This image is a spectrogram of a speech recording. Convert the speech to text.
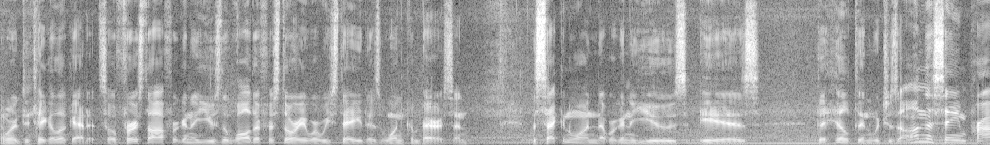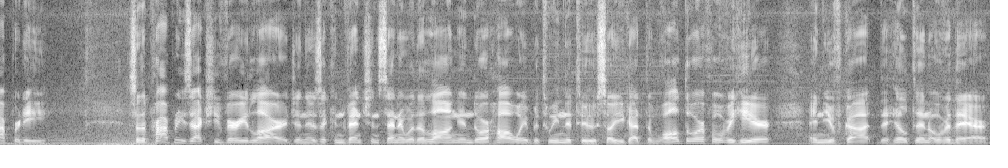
and we're to take a look at it. So first off, we're going to use the Waldorf Astoria where we stayed as one comparison. The second one that we're going to use is the Hilton, which is on the same property. So the property is actually very large and there's a convention center with a long indoor hallway between the two. So you got the Waldorf over here and you've got the Hilton over there.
